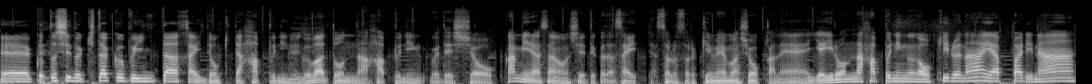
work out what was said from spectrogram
えー今年の帰宅部インターハイで起きたハプニングはどんなハプニングでしょうか？皆さん教えてください。じゃそろそろ決めましょうかね。いやいろんなハプニングが起きるなやっぱりな。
